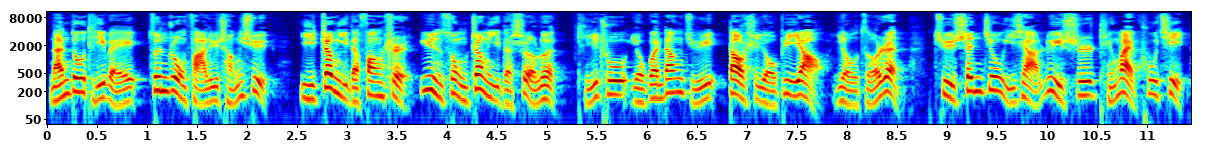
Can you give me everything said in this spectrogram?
南都题为“尊重法律程序，以正义的方式运送正义”的社论，提出有关当局倒是有必要、有责任去深究一下律师庭外哭泣、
